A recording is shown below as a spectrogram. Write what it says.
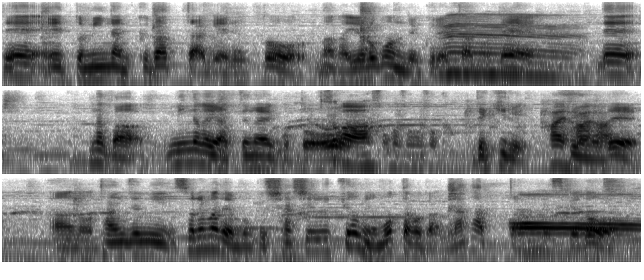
で、えっと、みんなに配ってあげるとなんか喜んでくれたので、でなんかみんながやってないことをできるっていうので、あの単純にそれまで僕写真に興味を持ったことはなかったんですけど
